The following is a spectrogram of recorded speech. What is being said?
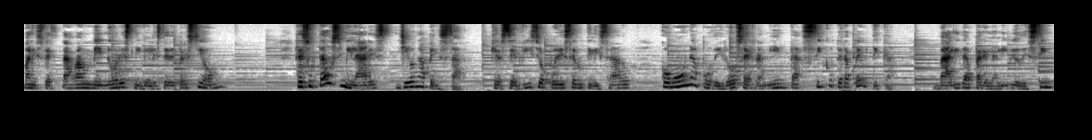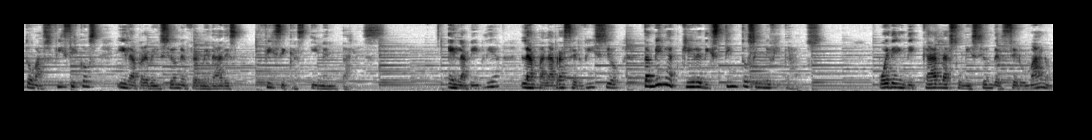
manifestaban menores niveles de depresión, Resultados similares llevan a pensar que el servicio puede ser utilizado como una poderosa herramienta psicoterapéutica, válida para el alivio de síntomas físicos y la prevención de enfermedades físicas y mentales. En la Biblia, la palabra servicio también adquiere distintos significados. Puede indicar la sumisión del ser humano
